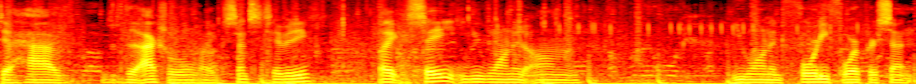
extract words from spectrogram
to have the actual like sensitivity. Like say you wanted um you wanted 44%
